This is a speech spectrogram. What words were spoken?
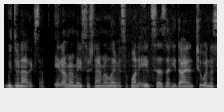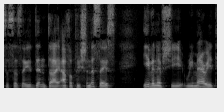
we do not accept. If one aide says that he died and two witnesses says that he didn't die, even if she remarried,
